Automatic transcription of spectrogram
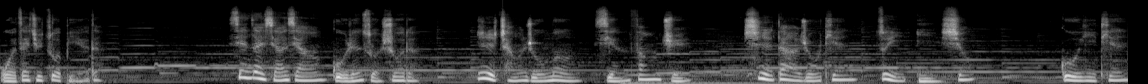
我再去做别的。”现在想想古人所说的“日长如梦，闲方觉；事大如天，醉已休”，过一天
